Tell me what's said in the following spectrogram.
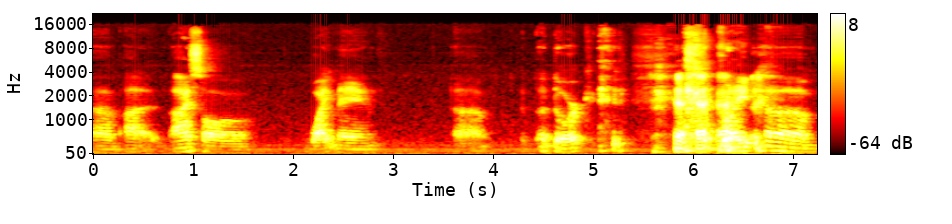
um, I, I saw white man, um, a dork, right? Um,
